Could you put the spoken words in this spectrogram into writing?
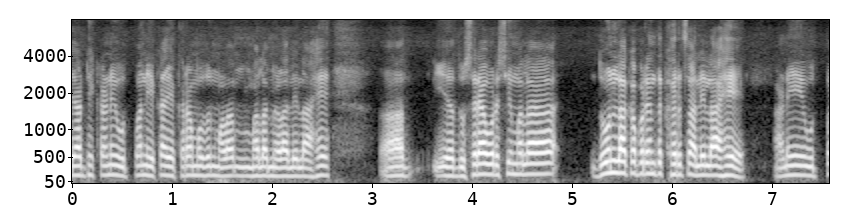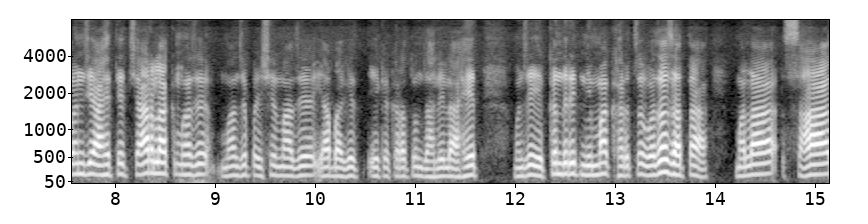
या ठिकाणी उत्पन्न एका एकरामधून मला मला मिळालेलं आहे. या दुसऱ्या वर्षी मला दोन लाखापर्यंत खर्च आलेला आहे आणि उत्पन्न जे आहे ते चार लाख माझे माझे पैसे माझे या बागेत एक एकरातून झालेले आहेत. म्हणजे एकंदरीत निम्मा खर्च वजा जाता मला सहा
